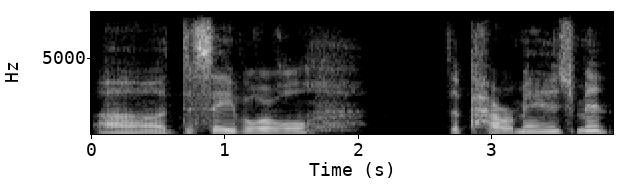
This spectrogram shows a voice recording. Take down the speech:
Uh, disable the power management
